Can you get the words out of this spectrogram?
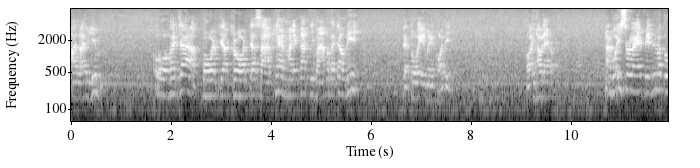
อะลัยฮิม โอ้พระเจ้าโปรดอย่าโกรธอย่าสาแช่มาเลกัตที่มาข้าพเจ้านี้ แต่ตัวเองไม่ขอดิขอให้เขาแล้ว นั่นพออิสราเอลเป็นประตู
